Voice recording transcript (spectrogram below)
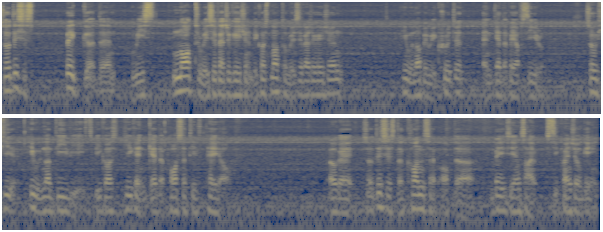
So this is bigger than not to receive education because not to receive education he will not be recruited and get the payoff zero so here he will not deviate because he can get a positive payoff okay so this is the concept of the Bayesian sequential gain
